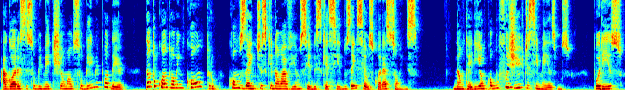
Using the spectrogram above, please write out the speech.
agora se submetiam ao sublime poder, tanto quanto ao encontro com os entes que não haviam sido esquecidos em seus corações. Não teriam como fugir de si mesmos. Por isso,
